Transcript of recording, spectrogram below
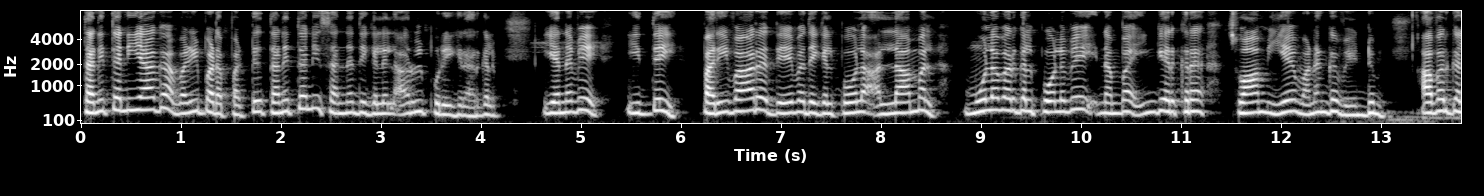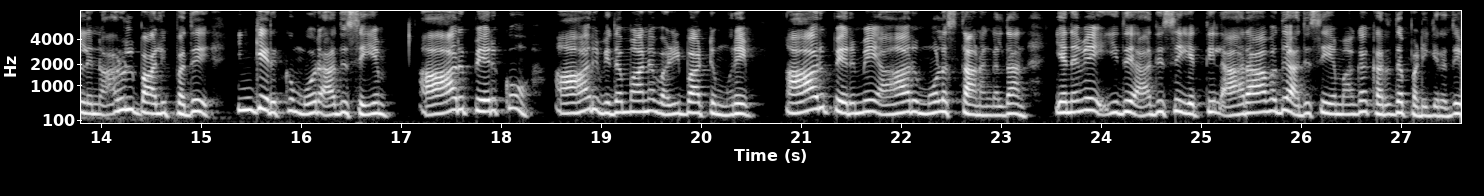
தனித்தனியாக வழிபடப்பட்டு தனித்தனி சன்னதிகளில் அருள் புரிகிறார்கள். எனவே இதை பரிவார தேவதைகள் போல அல்லாமல் மூலவர்கள் போலவே நம்ம இங்கே இருக்கிற சுவாமியை வணங்க வேண்டும். அவர்களின் அருள் பாலிப்பது இங்கே இருக்கும் ஒரு அதிசயம். ஆறு பேருக்கும் ஆறு விதமான வழிபாட்டு முறை. ஆறு பேருமே ஆறு மூலஸ்தானங்கள் தான். எனவே இது அதிசயத்தில் ஆறாவது அதிசயமாக கருதப்படுகிறது.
